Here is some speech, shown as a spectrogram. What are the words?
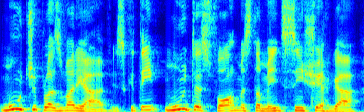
múltiplas variáveis, que tem muitas formas também de se enxergar.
